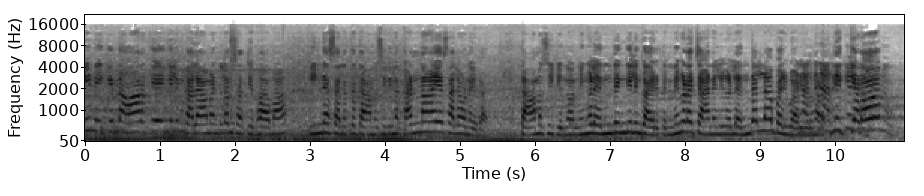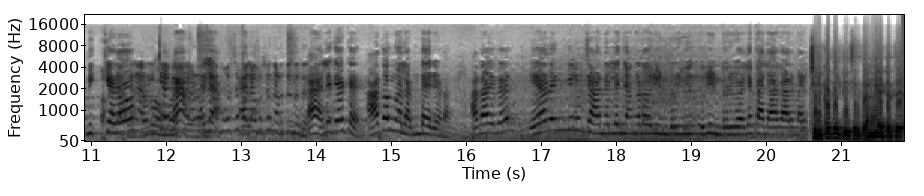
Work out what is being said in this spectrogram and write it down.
ഈ നിൽക്കുന്ന ആർക്കെങ്കിലും കലാമണ്ഡലം സത്യഭാമ ഇന്ന സ്ഥലത്ത് താമസിക്കുന്ന കണ്ണായ സ്ഥലമാണ് ഇവിടെ? താമസിക്കുന്ന നിങ്ങൾ എന്തെങ്കിലും കാര്യത്തിന് നിങ്ങളുടെ ചാനലുകളിൽ എന്തെല്ലാം പരിപാടികൾ? നിക്കടോ? നിക്കടോ? അല്ല അല്ല. കേക്കെ നടത്തുന്നത്. അല്ല കേക്ക്. അതൊന്നുമല്ല ഉണ്ടായിരടാ അതായത് ഏതെങ്കിലും ചാനലിൽ ഞങ്ങളുടെ ഒരു ഇന്റർവ്യൂ ഒരു ഇന്റർവ്യൂ അല്ലെ കലാകാരന്മാർ ചുരുക്കത്തിൽ ടീച്ചർക്ക് അങ്ങേറ്റത്തെ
